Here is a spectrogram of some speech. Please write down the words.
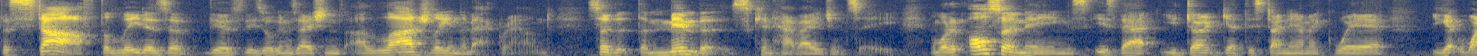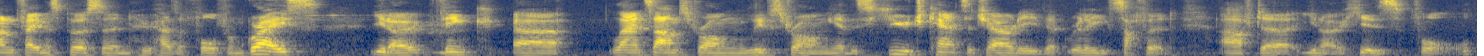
the staff, the leaders of these, these organizations are largely in the background so that the members can have agency. And what it also means is that you don't get this dynamic where you get one famous person who has a fall from grace, you know, think. Uh, Lance Armstrong, Live Strong. He had this huge cancer charity that really suffered after you know his fall.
